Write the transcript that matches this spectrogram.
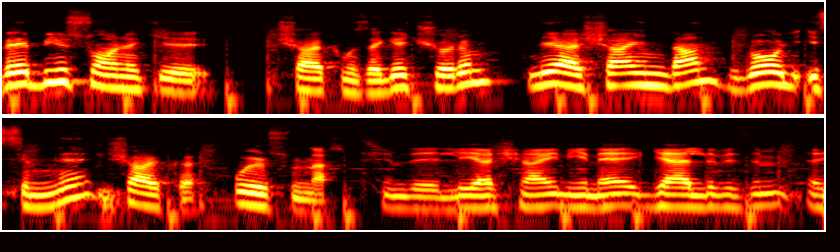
Ve bir sonraki şarkımıza geçiyorum. Lia Shine'dan Rol isimli şarkı. Buyursunlar. Şimdi Lia Shine yine geldi bizim e,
